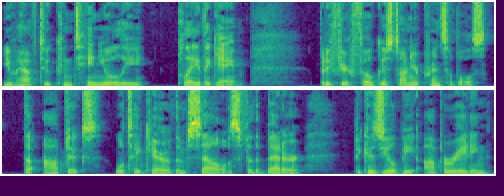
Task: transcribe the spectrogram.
you have to continually play the game. But if you're focused on your principles, the optics will take care of themselves for the better because you'll be operating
